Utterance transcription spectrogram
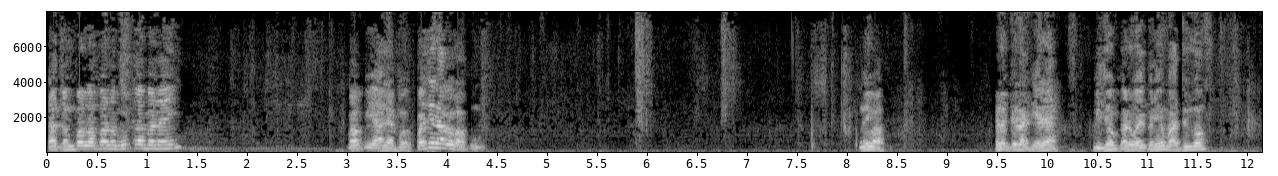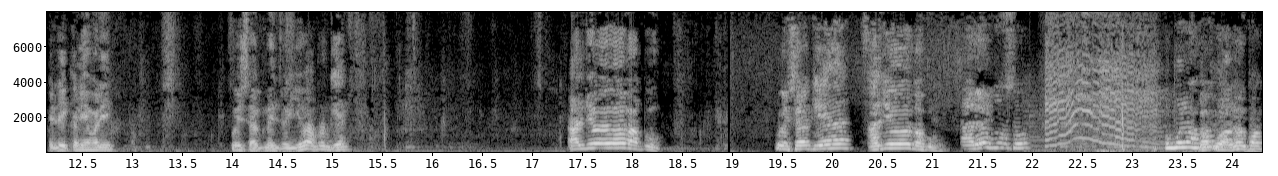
આ ચંપલ લાવવાનો બૂટ લાવવા નહીં બાપુ હાલ્યા પછી લાગો બાપુ. નહીં બાપુ એટલે પેલા ઘેરે બીજો ઘર હોય કણીઓ બાજુ તો. એટલે કણીઓ વાળી કોઈ શક નહીં જોઈએ આપણો ઘેર? આલજો બાપુ. કોઈ શક ઘેર આલજો બાપુ. અરે હું શું? હું બોલો બાપુ હાલો પગ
